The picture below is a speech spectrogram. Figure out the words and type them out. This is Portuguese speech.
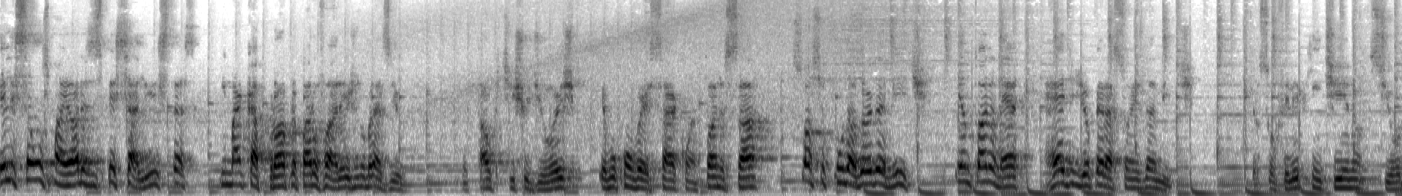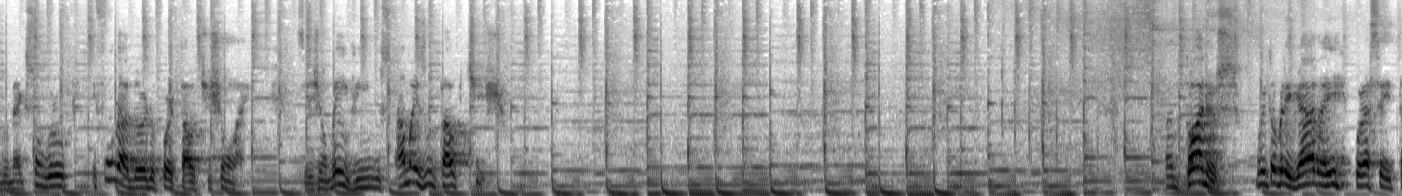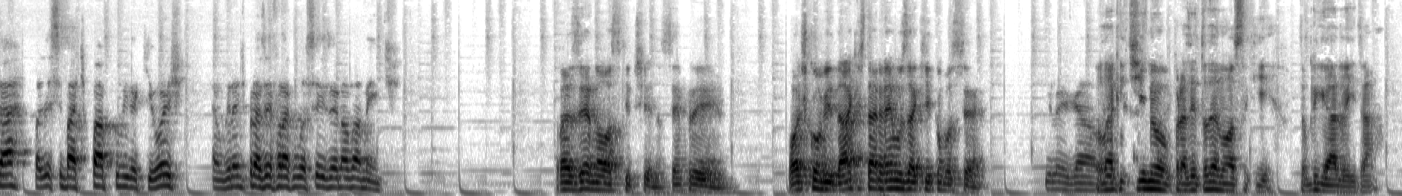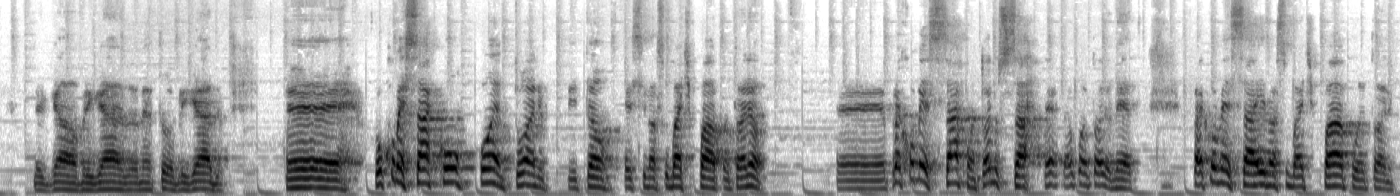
Eles são os maiores especialistas em marca própria para o varejo no Brasil. No Talk Ticho de hoje, eu vou conversar com Antônio Sá, sócio fundador da MIT, e Antônio Neto, head de operações da MIT. Eu sou Felipe Quintino, CEO do Nexon Group e fundador do portal Ticho Online. Sejam bem-vindos a mais um Talk Ticho. Antônios, muito obrigado aí por aceitar fazer esse bate-papo comigo aqui hoje. É um grande prazer falar com vocês aí novamente. Prazer nosso, Quintino. Sempre pode convidar que estaremos aqui com você. Que legal. Olá, Quintino. Prazer todo é nosso aqui. Muito obrigado aí, tá? Legal, obrigado, Neto. Obrigado. É, vou começar com, com o Antônio, então, esse nosso bate-papo. Antônio, é, para começar com o Antônio Sá, né? não com o Antônio Neto. Para começar aí nosso bate-papo, Antônio,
